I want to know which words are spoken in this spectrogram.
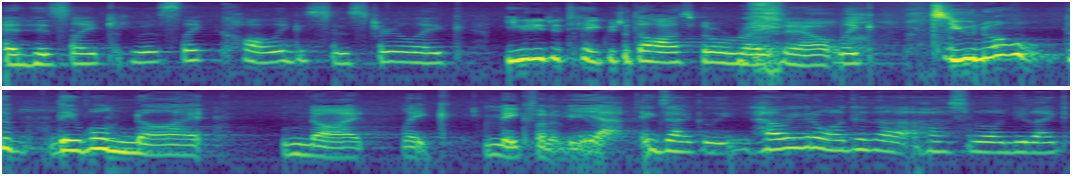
And his like he was like calling his sister like you need to take me to the hospital right now. Like, do you know the they will not not like make fun of you. Yeah, exactly. How are you gonna walk to the hospital and be like,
